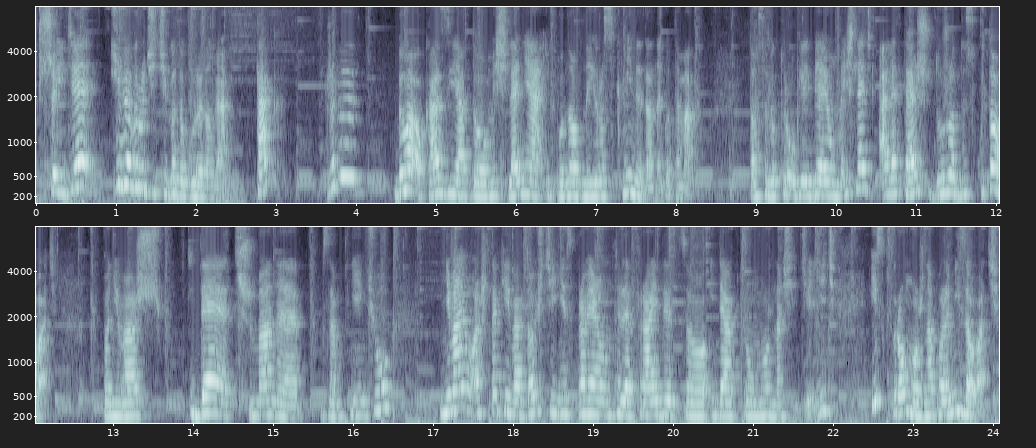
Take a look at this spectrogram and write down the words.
przyjdzie i wywróci ci go do góry nogami. Tak, żeby była okazja do myślenia i ponownej rozkminy danego tematu. To osoby, które uwielbiają myśleć, ale też dużo dyskutować, ponieważ idee trzymane w zamknięciu nie mają aż takiej wartości i nie sprawiają tyle frajdy, co idea, którą można się dzielić i z którą można polemizować.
